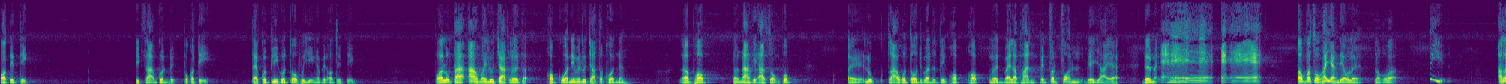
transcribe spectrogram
ออทิสติก อีกสามคนเป็นปกติ แต่คนพี่คนโตผู้หญิงเป็นออทิสติก พอลุงตาอ้าวไม่รู้จักเลยครอบครัวนี้ไม่รู้จักสักคนหนึ่งแล้วพอเรานั่งที่อาสงปุ๊บไอ้ลูกสาวคนโตที่บาติกหอบหอบเงินใบละพันเป็นฟ่อนๆใหญ่ๆอะเดินมาแอะแอะแอะเอามาส่งให้อย่างเดียวเลย เราก็ว่าอะไร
